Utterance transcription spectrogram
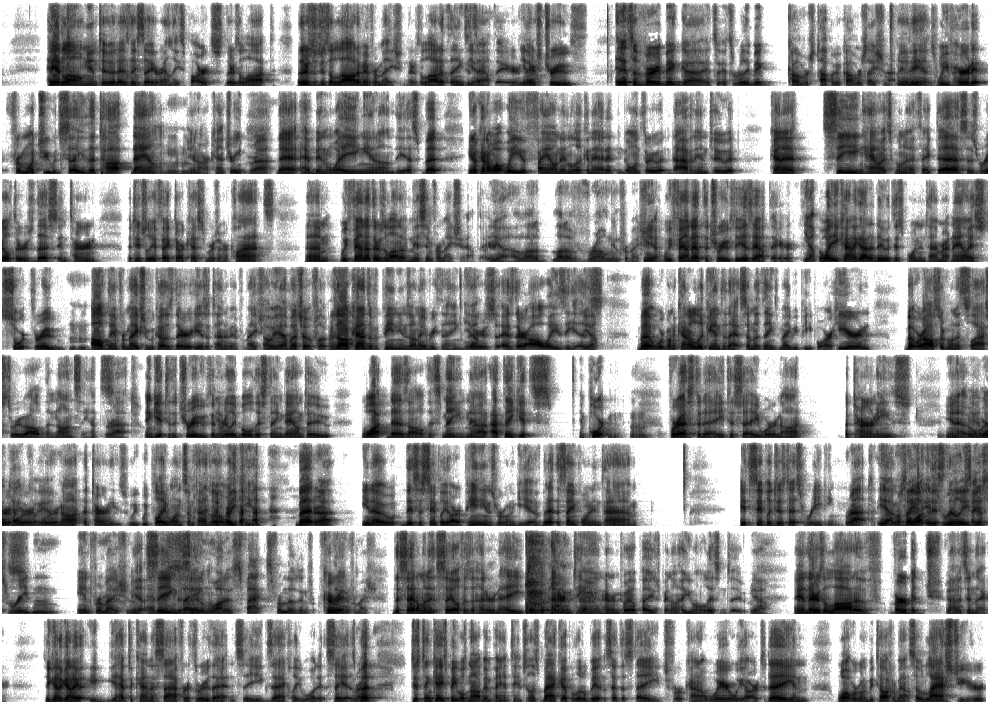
headlong into it, as mm-hmm. they say around these parts. There's a lot, but there's just a lot of information. There's a lot of things that's yeah. out there. Yeah. There's truth. And it's a very big, uh, it's, it's a really big converse topic of conversation right now. It is. We've heard it from what you would say the top down mm-hmm. in our country. Right. That have been weighing in on this. But, you know, kind of what we have found in looking at it and going through it, and diving into it, kind of seeing how it's going to affect us as realtors, thus in turn potentially affect our customers and our clients um, we found out there's a lot of misinformation out there. Yeah, a lot of lot of wrong information. Yeah, we found out the truth is out there. Yep. But what you kind of got to do at this point in time right now is sort through mm-hmm. all of the information because there is a ton of information. Oh yeah, a bunch of it floating. There's all kinds of opinions on everything. Yep. There's as there always is. Yep. But we're going to kind of look into that. Some of the things maybe people are hearing but we're also going to slice through all of the nonsense right and get to the truth and yeah. really boil this thing down to what does all this mean now right. I, I, think it's important mm-hmm. for us today to say we're not attorneys you know yeah, we're we're, yeah. we're not attorneys we, we play one sometimes on a weekend but right. you know this is simply our opinions we're going to give but at the same point in time it's simply just us reading. Right. Yeah, I'm gonna say it's really just reading information. Yeah, seeing the saying settlement. what is facts from those inf- from Correct. information. The settlement itself is 108, 110, 112 pages, depending on who you want to listen to. Yeah. And there's a lot of verbiage uh-huh. that's in there. So you gotta gotta you have to kind of cipher through that and see exactly what it says. Right. But just in case people's not been paying attention, let's back up a little bit and set the stage for kind of where we are today and what we're going to be talking about. So last year,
